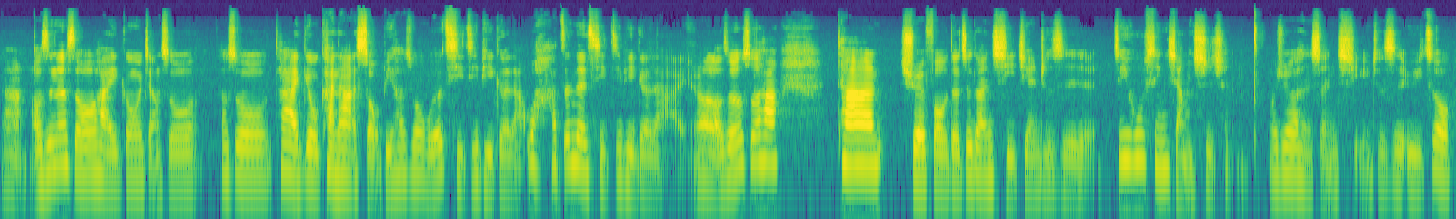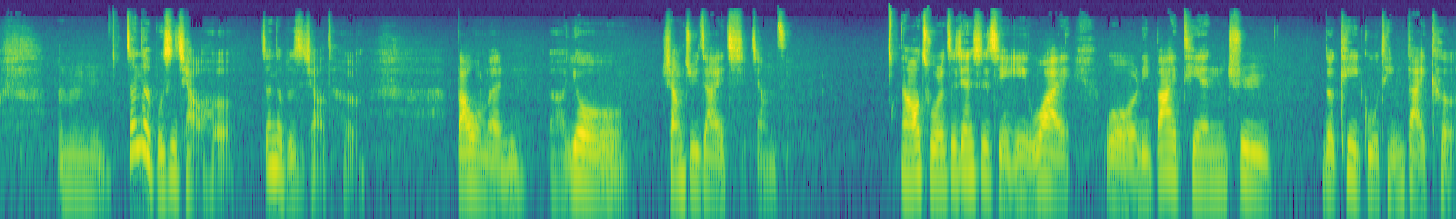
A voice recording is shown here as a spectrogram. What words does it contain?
啊，老师那时候还跟我讲说，他说他还给我看他的手臂，他说我又起鸡皮疙瘩，哇，他真的起鸡皮疙瘩。然后老师就说他。他学佛的这段期间，就是几乎心想事成，我觉得很神奇。就是宇宙，嗯，真的不是巧合，真的不是巧合，把我们呃又相聚在一起这样子。然后除了这件事情以外，我礼拜天去 The Key 古亭代课，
